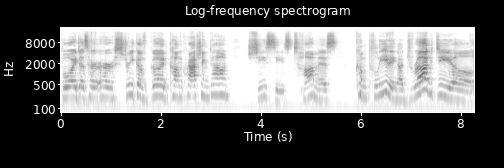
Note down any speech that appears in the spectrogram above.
boy, does her her streak of good come crashing down. She sees Thomas completing a drug deal,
